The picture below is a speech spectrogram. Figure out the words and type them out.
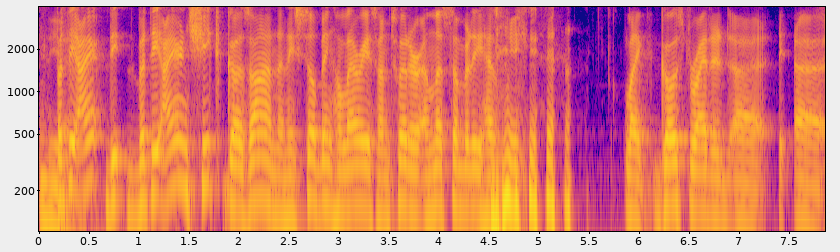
But the, iron, the but the Iron Sheik goes on, and he's still being hilarious on Twitter, unless somebody has like ghostwrited uh, uh,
